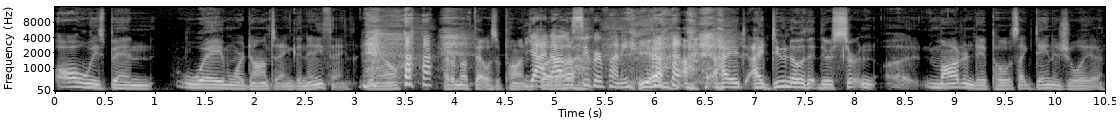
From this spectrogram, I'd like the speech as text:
always been way more daunting than anything. You know, I don't know if that was a pun. Yeah, but, that was uh, super funny. yeah, I, I, I do know that there's certain uh, modern day poets like Dana Gioia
